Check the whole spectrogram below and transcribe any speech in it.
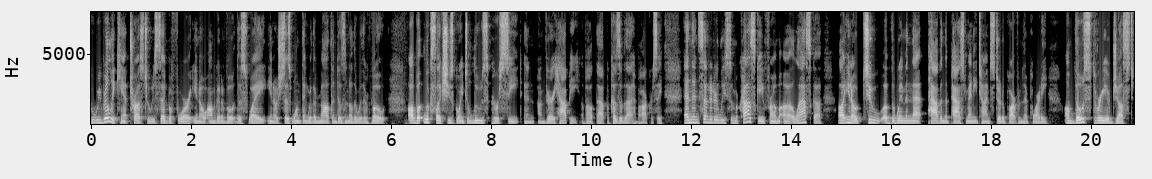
who we really can't trust, who has said before, you know, I'm going to vote this way. You know, she says one thing with her mouth and does another with her vote, uh, but looks like she's going to lose her seat. And I'm very happy about that because of that hypocrisy. And then Senator Lisa Murkowski from uh, Alaska, uh, you know, two of the women that have in the past many times stood apart from their party. Um, those three are just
